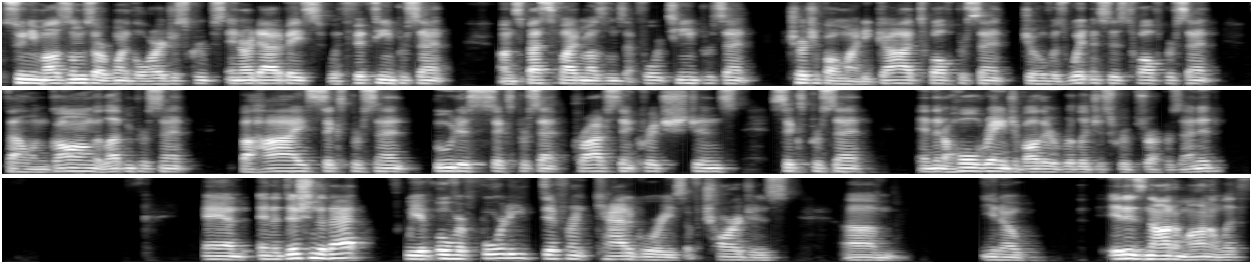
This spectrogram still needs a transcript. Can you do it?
Sunni Muslims are one of the largest groups in our database with 15%, unspecified Muslims at 14%, Church of Almighty God 12%, Jehovah's Witnesses 12%, Falun Gong 11%, Baha'i 6%, Buddhists 6%, Protestant Christians 6%, and then a whole range of other religious groups represented. And in addition to that, we have over 40 different categories of charges. Um, you know, it is not a monolith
